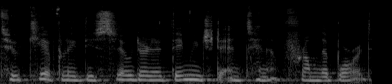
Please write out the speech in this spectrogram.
to carefully desolder the damaged antenna from the board.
